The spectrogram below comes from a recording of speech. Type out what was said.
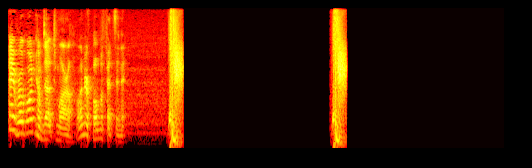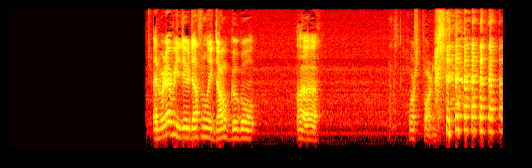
Hey, Rogue One comes out tomorrow. I wonder if Boba Fett's in it. And whatever you do, definitely don't Google, uh, horse porn. I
